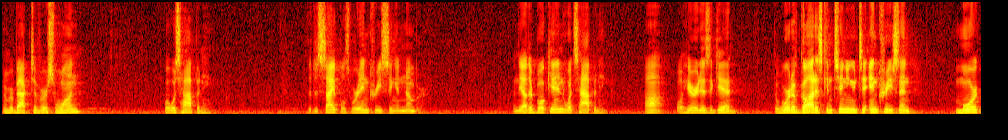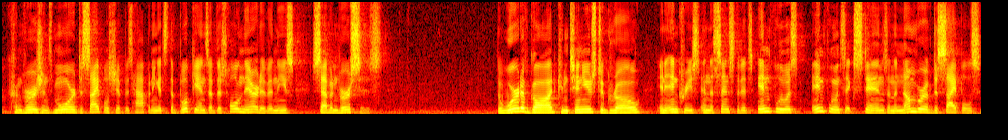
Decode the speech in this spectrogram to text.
Remember back to verse 1? What was happening? The disciples were increasing in number. And the other bookend, what's happening? Ah, well, here it is again. The Word of God is continuing to increase, and more conversions, more discipleship is happening. It's the bookends of this whole narrative in these seven verses. The Word of God continues to grow and increase in the sense that its influence, influence extends and the number of disciples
